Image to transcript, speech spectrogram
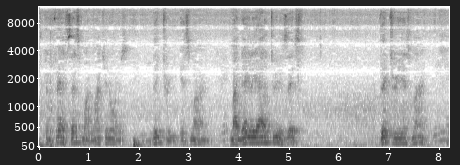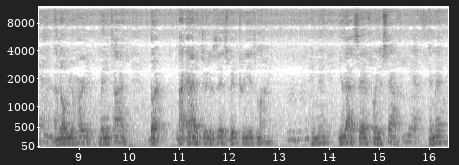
to confess, that's my marching orders. Victory is mine. My daily attitude is this. Victory is mine. Amen. I know you've heard it many times, but my attitude is this, victory is mine. Mm-hmm. Amen. You got to say it for yourself. Yes. Amen.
